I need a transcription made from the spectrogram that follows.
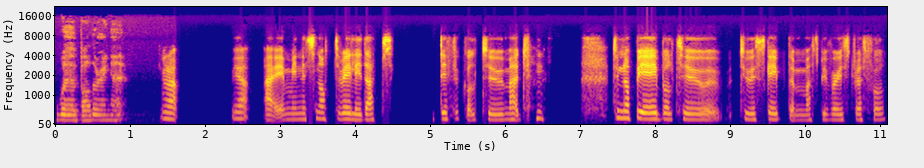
were bothering it. Yeah, yeah. I mean, it's not really that difficult to imagine. To not be able to to escape them must be very stressful.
